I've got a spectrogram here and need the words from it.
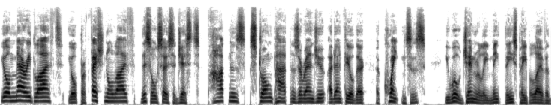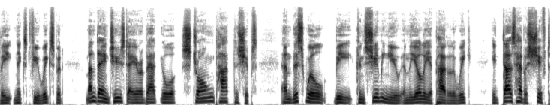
Your married life, your professional life, this also suggests partners, strong partners around you. I don't feel they're acquaintances. You will generally meet these people over the next few weeks, but Monday and Tuesday are about your strong partnerships, and this will be consuming you in the earlier part of the week it does have a shift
